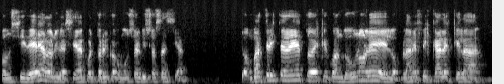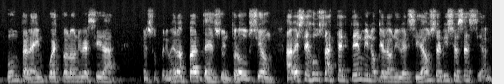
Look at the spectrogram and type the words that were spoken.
considere a la Universidad de Puerto Rico como un servicio esencial. Lo más triste de esto es que cuando uno lee los planes fiscales que la Junta le ha impuesto a la universidad en sus primeras partes, en su introducción, a veces usa hasta el término que la universidad es un servicio esencial.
